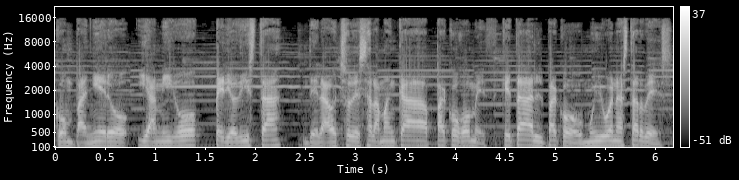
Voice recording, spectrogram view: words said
compañero y amigo periodista de la 8 de Salamanca, Paco Gómez. ¿Qué tal, Paco? Muy buenas tardes.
